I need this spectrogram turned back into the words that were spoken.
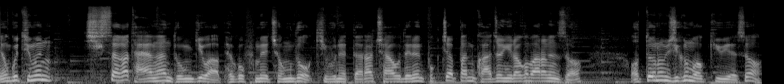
연구팀은 식사가 다양한 동기와 배고픔의 정도, 기분에 따라 좌우되는 복잡한 과정이라고 말하면서 어떤 음식을 먹기 위해서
